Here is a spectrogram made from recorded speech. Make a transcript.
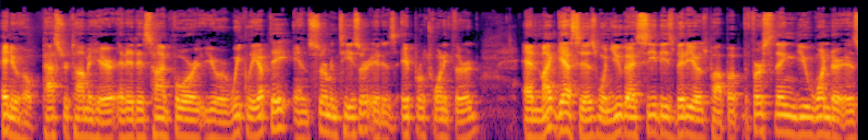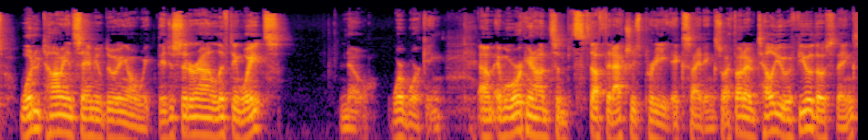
Hey, New Hope, Pastor Tommy here, and it is time for your weekly update and sermon teaser. It is April 23rd. And my guess is when you guys see these videos pop up, the first thing you wonder is, what are Tommy and Samuel doing all week? They just sit around lifting weights? No, we're working. Um, and we're working on some stuff that actually is pretty exciting. So I thought I would tell you a few of those things,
